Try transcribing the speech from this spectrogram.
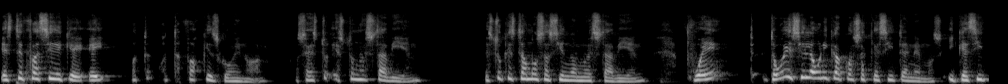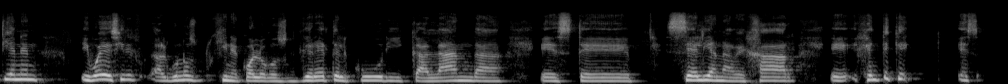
Este fue así de que, hey, what the, what the fuck is going on? O sea, esto, esto no está bien. Esto que estamos haciendo no está bien. Fue, te voy a decir la única cosa que sí tenemos y que sí tienen, y voy a decir algunos ginecólogos, Gretel Curi, Calanda, este, Celia Navejar, eh, gente que es,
